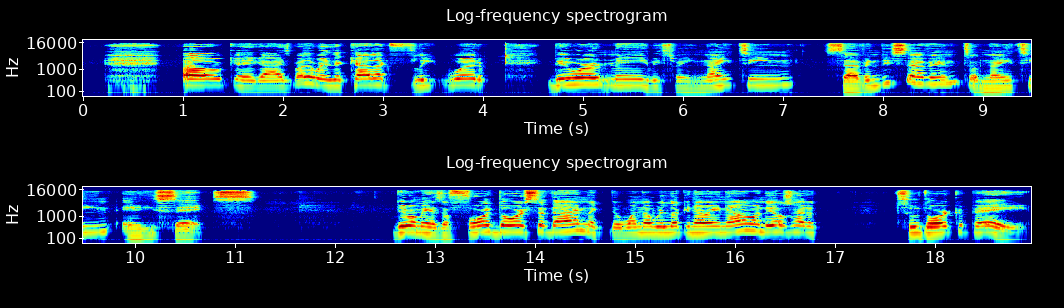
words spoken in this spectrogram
okay, guys. By the way, the Cadillac Fleetwood they were made between 1977 to 1986. They were made as a four-door sedan, like the one that we're looking at right now, and they also had a two-door coupe.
